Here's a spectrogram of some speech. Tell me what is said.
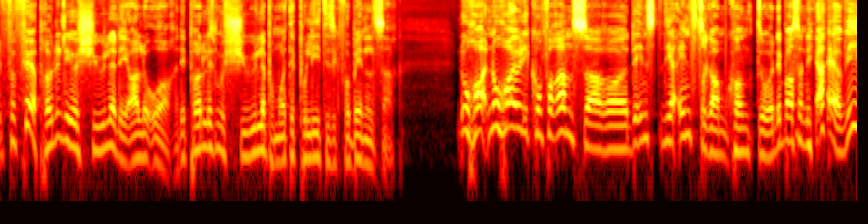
for før prøvde de å skjule det i alle år. De prøvde liksom å skjule på en måte politiske forbindelser. Nå har, nå har jo de konferanser, og de, de har Instagram-konto. Det er bare sånn, ja ja, vi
